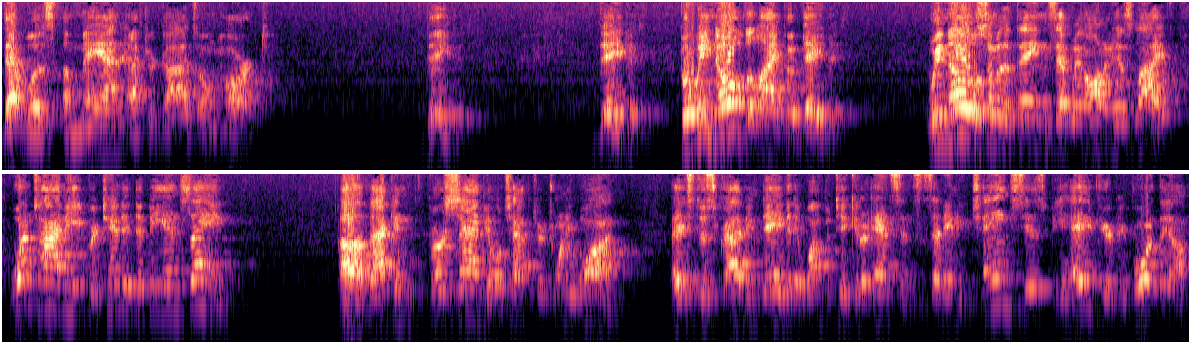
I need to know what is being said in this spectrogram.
that was a man after God's own heart. David. David. But we know the life of David. We know some of the things that went on in his life. One time he pretended to be insane. Uh, back in 1 Samuel chapter 21, it's describing David at one particular instance. It said, And he changed his behavior before them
